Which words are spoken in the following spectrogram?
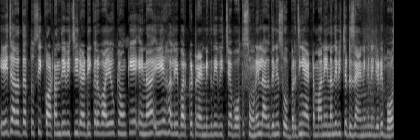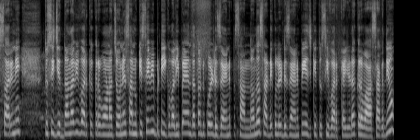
ਇਹ ਜ਼ਿਆਦਾਤਰ ਤੁਸੀਂ ਕਾਟਨ ਦੇ ਵਿੱਚ ਹੀ ਰੈਡੀ ਕਰਵਾਇਓ ਕਿਉਂਕਿ ਇਹਨਾਂ ਇਹ ਹਲੇ ਵਰਕ ਟ੍ਰੈਂਡਿੰਗ ਦੇ ਵਿੱਚ ਹੈ ਬਹੁਤ ਸੋਹਣੇ ਲੱਗਦੇ ਨੇ। ਸੋਬਰ ਜੀਆਂ ਆਈਟਮਾਂ ਨੇ ਇਹਨਾਂ ਦੇ ਵਿੱਚ ਡਿਜ਼ਾਈਨਿੰਗ ਨੇ ਜਿਹੜੇ ਬਹੁਤ ਸਾਰੇ ਨੇ। ਤੁਸੀਂ ਜਿੱਦਾਂ ਦਾ ਵੀ ਵਰਕ ਕਰਵਾਉਣਾ ਚਾਹੁੰਦੇ ਹੋ, ਸਾਨੂੰ ਕਿਸੇ ਵੀ ਬੁਟੀਕ ਵਾਲੀ ਭੈਣ ਦਾ ਤੁਹਾਡੇ ਕੋਲ ਡਿਜ਼ਾਈਨ ਪਸੰਦ ਆਉਂਦਾ ਸਾਡੇ ਕੋਲ ਡਿਜ਼ਾਈਨ ਭੇਜ ਕੇ ਤੁਸੀਂ ਵਰਕ ਹੈ ਜਿਹੜਾ ਕਰਵਾ ਸਕਦੇ ਹੋ।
